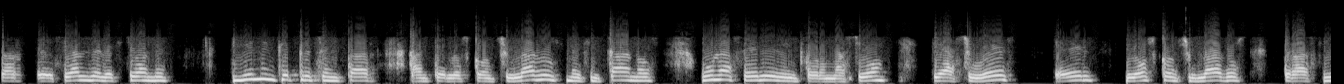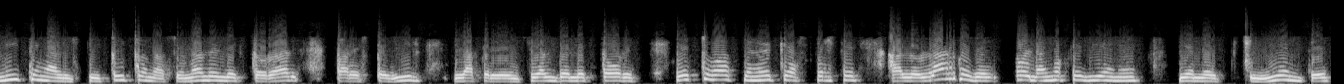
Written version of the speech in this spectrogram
la credencial de elecciones, tienen que presentar ante los consulados mexicanos una serie de información que a su vez él, los consulados transmiten al Instituto Nacional Electoral para expedir la credencial de electores. Esto va a tener que hacerse a lo largo de todo el año que viene y en el siguiente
